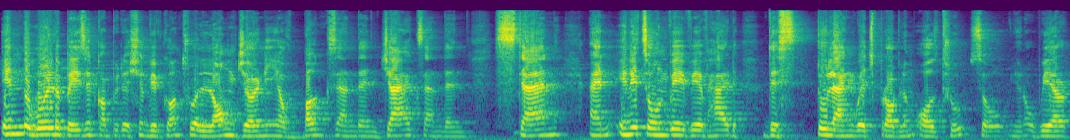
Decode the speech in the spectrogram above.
In the world of Bayesian computation, we've gone through a long journey of bugs and then JAGs and then STAN. And in its own way, we have had this two language problem all through. So, you know, we are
